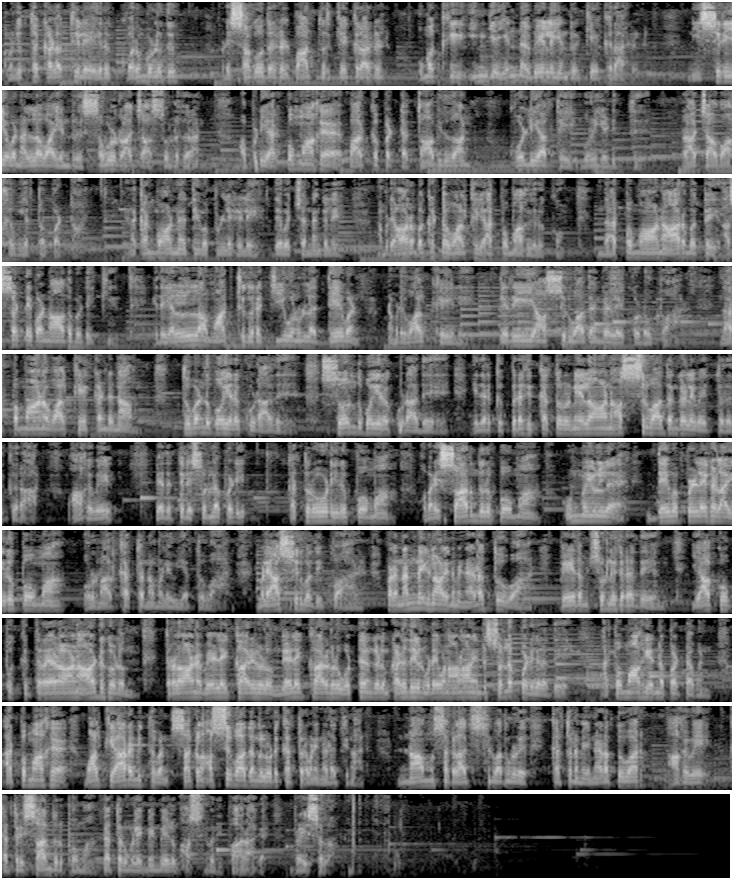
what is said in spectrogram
அவன் யுத்த களத்திலே இரு வரும் பொழுது அவருடைய சகோதரர்கள் பார்த்து கேட்கிறார்கள் உமக்கு இங்கே என்ன வேலை? என்று கேட்கிறார்கள். நீ சிறியவன் அல்லவா என்று சவுல் ராஜா சொல்லுகிறான். அப்படி அற்பமாக பார்க்கப்பட்ட தாவிதுதான் கோலியாத்தை முறியடித்து ராஜாவாக உயர்த்தப்பட்டான். என கண்பான தெய்வ பிள்ளைகளே தேவ சன்னங்களே நம்முடைய ஆரம்ப கட்ட வாழ்க்கை அற்பமாக இருக்கும். இந்த அற்பமான ஆரம்பத்தை அசட்டை பண்ணாதபடிக்கு இதையெல்லாம் மாற்றுகிற ஜீவனுள்ள தேவன் நம்முடைய வாழ்க்கையிலே பெரிய ஆசீர்வாதங்களை கொடுப்பார். அற்பமான வாழ்க்கையை கண்டு நாம் துவண்டு போயிடக்கூடாது சோர்ந்து போயிடக்கூடாது. இதற்கு பிறகு கத்தர் மேலான ஆசீர்வாதங்களை வைத்திருக்கிறார். ஆகவே வேதத்திலே சொல்லப்படி கத்தரோடு இருப்போமா? அவரை சார்ந்திருப்போமா? உண்மையுள்ள தெய்வ பிள்ளைகளா இருப்போமா? ஒரு நாள் கத்த நம்மளை உயர்த்துவார் நம்மளை ஆசீர்வதிப்பார் பல நன்மைகளால் நம்மை நடத்துவார். வேதம் சொல்லுகிறது யாக்கோப்புக்கு திரளான ஆடுகளும் திரளான வேலைக்காரர்களும் வேலைக்காரர்களும் ஒட்டகங்களும் கழுதைகள் உடையவனானான் என்று சொல்லப்படுகிறது. அற்பமாக எண்ணப்பட்டவன் அற்பமாக வாழ்க்கை ஆரம்பித்தவன் சகல ஆசீர்வாதங்களோடு கத்திரவனை நடத்தினார். நாமும் சகல ஆசீர்வாதங்களோடு கத்தனமை நடத்துவார். ஆகவே கத்தரை சார்ந்திருப்போமா? கத்தர் உங்களை மேன்மேலும் ஆசீர்வதிப்பாராக. பிரைசலாம்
